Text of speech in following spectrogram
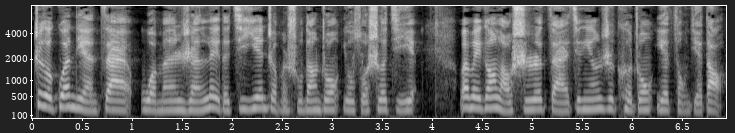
这个观点在《我们人类的基因》这本书当中有所涉及。万维刚老师在精英日课中也总结到，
